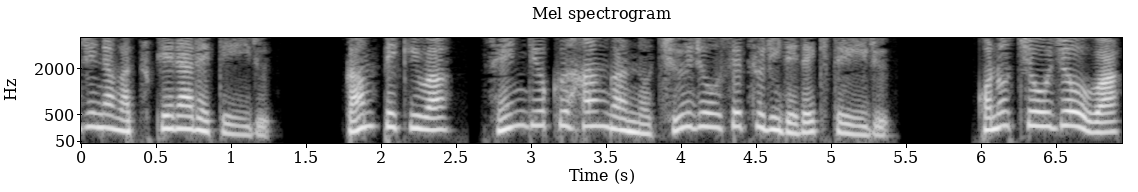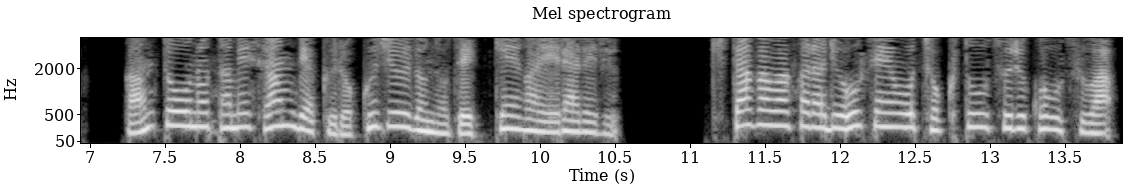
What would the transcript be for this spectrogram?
じ名が付けられている。岩壁は、戦力半岩の中上設理でできている。この頂上は、岩頭のため360度の絶景が得られる。北側から稜線を直通するコースは、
